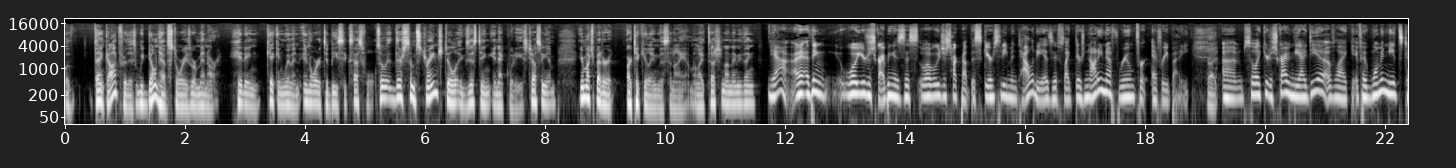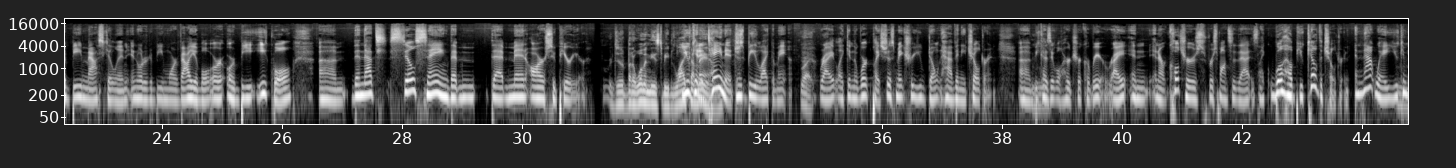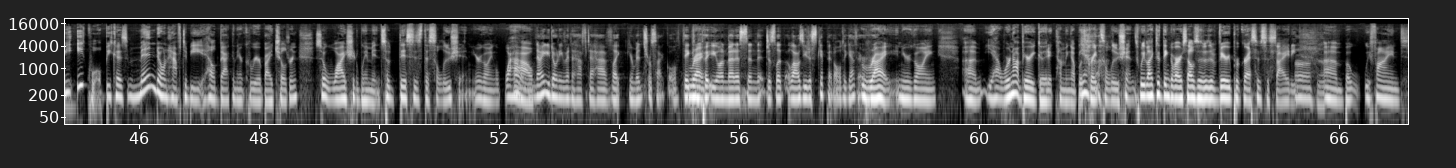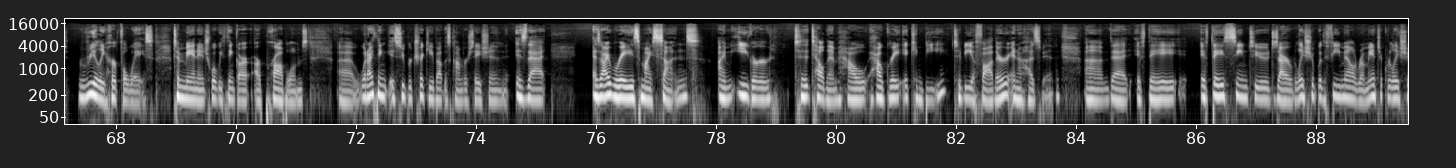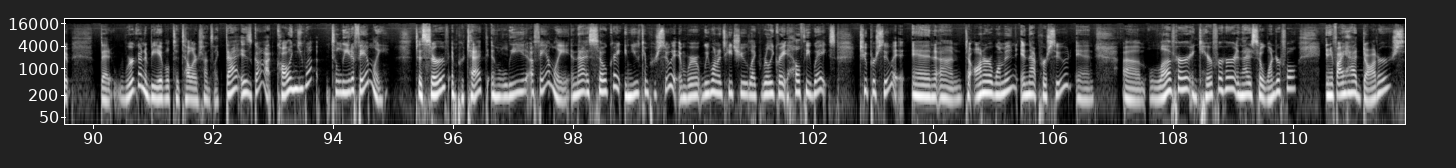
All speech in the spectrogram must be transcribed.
thank God for this. We don't have stories where men are hitting, kicking women in order to be successful. So there's some strange, still existing inequities. Chelsea, um, you're much better at articulating this than I am. Am I touching on anything? Yeah, I, I think what you're describing is this. Well, we just talked about this scarcity mentality, as if like there's not enough room for everybody. Right. Um. So, like you're describing the idea of like if a woman needs to be masculine in order to be more valuable or or be equal, um, then that's still saying that that men are superior. But a woman needs to be like a man. you a can man. attain it just be like a man Right. right like in the workplace just make sure you don't have any children uh, Mm-hmm. because it will hurt your career right and in our culture's response to that is like we'll help you kill the children and that way you can Mm. be equal because men don't have to be held back in their career by children so why should women so this is the solution you're going wow Oh, now you don't even have to have like your menstrual cycle. They can Right. put you on medicine that just let, allows you to skip it altogether. Right. And you're going, um, yeah, we're not very good at coming up with Yeah. great solutions. We like to think of ourselves as a very progressive society, um, but we find really hurtful ways to manage what we think are, our problems. Uh, what I think is super tricky about this conversation is that as I raise my sons, I'm eager to tell them how how great it can be to be a father and a husband. Um, that if they if they seem to desire a relationship with a female, a romantic relationship, that we're going to be able to tell our sons like that is God calling you up to lead a family to serve and protect and lead a family. And that is so great. And you can pursue it. And we're we want to teach you like really great healthy ways to pursue it and um, to honor a woman in that pursuit and um, love her and care for her. And that is so wonderful. And if i had daughters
